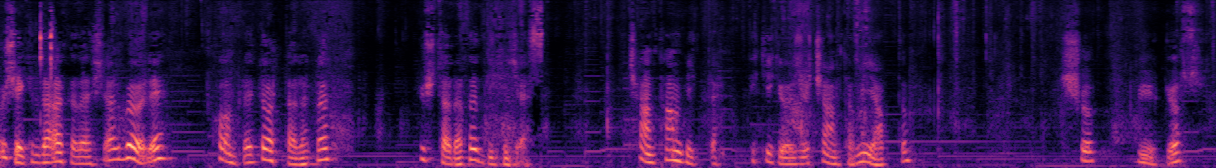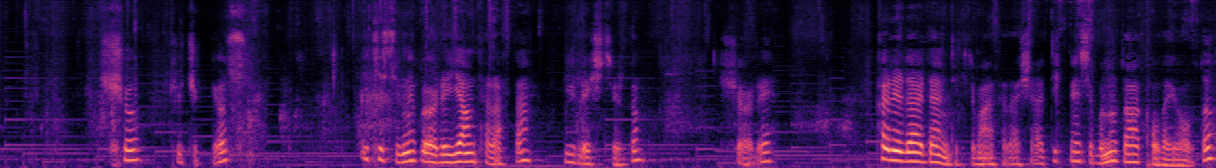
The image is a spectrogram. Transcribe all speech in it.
Bu şekilde arkadaşlar böyle komple dört tarafı üç tarafı dikeceğiz. Çantam bitti. İki gözlü çantamı yaptım. Şu büyük göz. Şu küçük göz. İkisini böyle yan taraftan birleştirdim. Şöyle karelerden diktim arkadaşlar. Dikmesi bunu daha kolay oldu.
